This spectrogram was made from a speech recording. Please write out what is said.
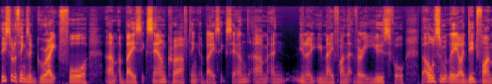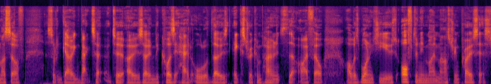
These sort of things are great for um, a basic sound, crafting a basic sound, um, and you know you may find that very useful. But ultimately, I did find myself sort of going back to, to Ozone because it had all of those extra components that I felt I was wanting to use often in my mastering process.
